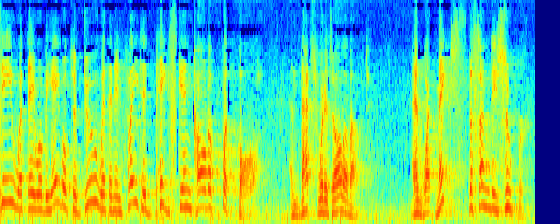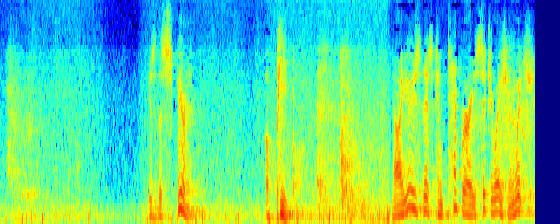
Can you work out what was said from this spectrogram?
see what they will be able to do with an inflated pigskin called a football. And that's what it's all about. And what makes the Sunday super is the spirit of people. Now, I use this contemporary situation in which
